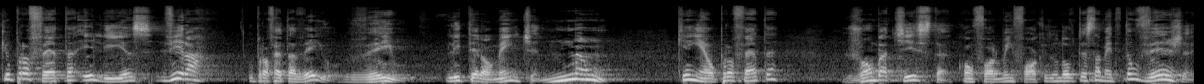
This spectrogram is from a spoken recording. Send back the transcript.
que o profeta Elias virá. O profeta veio? Veio. Literalmente? Não. Quem é o profeta? João Batista, conforme o enfoque do Novo Testamento. Então veja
